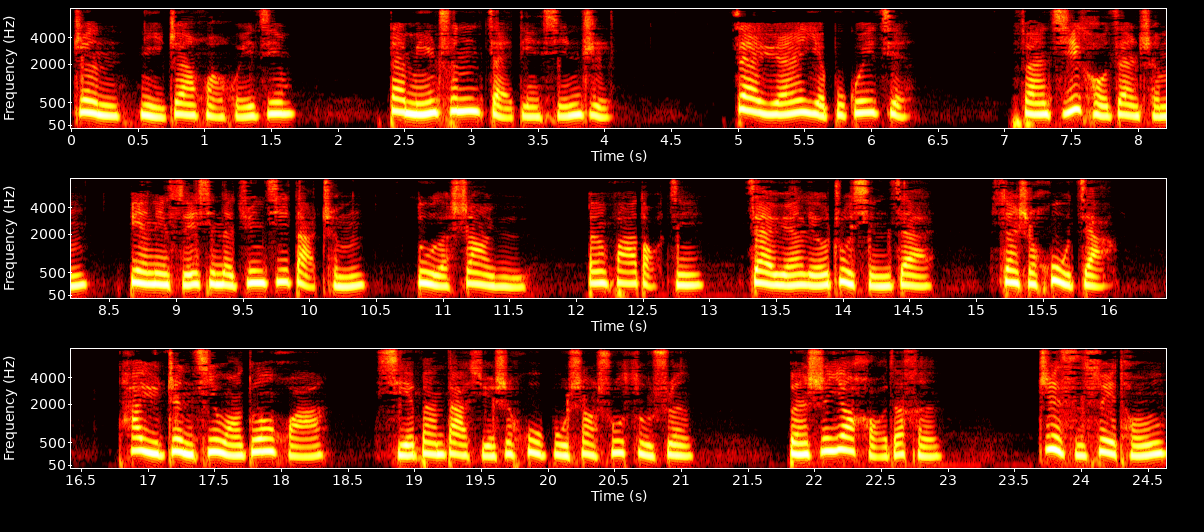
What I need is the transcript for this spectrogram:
朕拟暂缓回京，待明春再定行止。在元也不归见，反几口赞成，便令随行的军机大臣录了上谕，颁发到京。在元留住行在，算是护驾。他与正亲王敦华协办大学士户部尚书肃顺，本事要好的很，至死遂同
